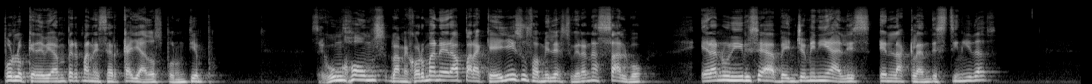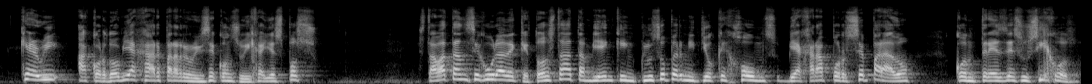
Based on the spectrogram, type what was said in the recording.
por lo que debían permanecer callados por un tiempo. Según Holmes, la mejor manera para que ella y su familia estuvieran a salvo eran unirse a Benjamin y Alice en la clandestinidad. Carrie acordó viajar para reunirse con su hija y esposo. Estaba tan segura de que todo estaba tan bien que incluso permitió que Holmes viajara por separado con tres de sus hijos.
